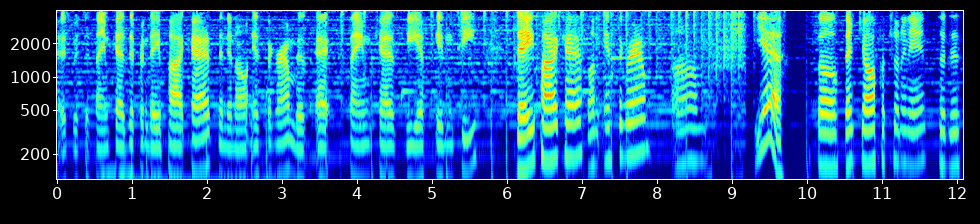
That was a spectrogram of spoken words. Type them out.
it's with the same cast different day podcast, and then on Instagram it's at same cast DFNT day podcast on Instagram. Um yeah. So thank y'all for tuning in to this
